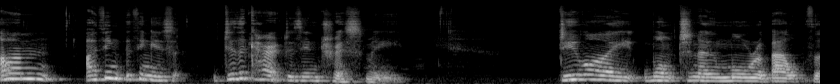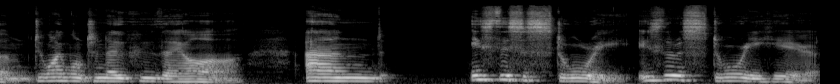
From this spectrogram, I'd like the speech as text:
um, I think the thing is, do the characters interest me? Do I want to know more about them? Do I want to know who they are? And is this a story? Is there a story here?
